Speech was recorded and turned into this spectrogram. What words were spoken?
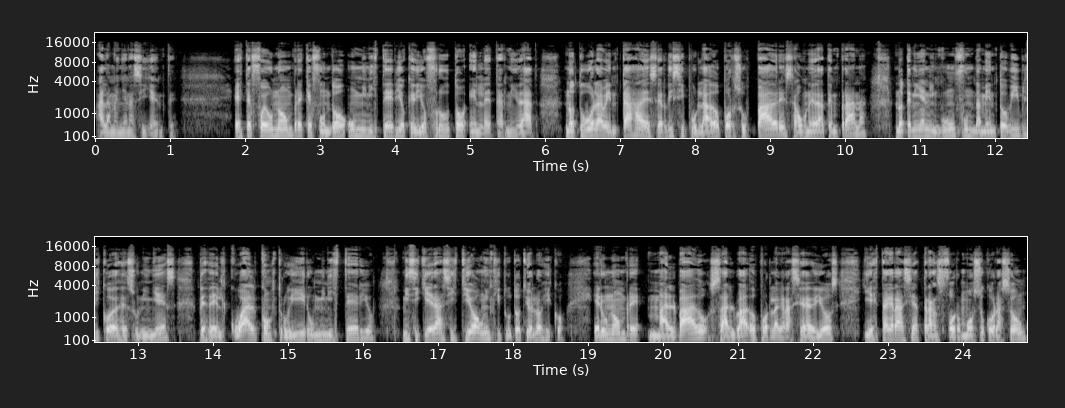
a la mañana siguiente. Este fue un hombre que fundó un ministerio que dio fruto en la eternidad. No tuvo la ventaja de ser discipulado por sus padres a una edad temprana, no tenía ningún fundamento bíblico desde su niñez, desde el cual construir un ministerio, ni siquiera asistió a un instituto teológico. Era un hombre malvado, salvado por la gracia de Dios, y esta gracia transformó su corazón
